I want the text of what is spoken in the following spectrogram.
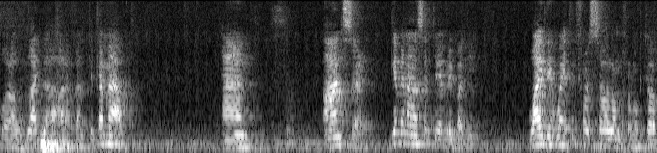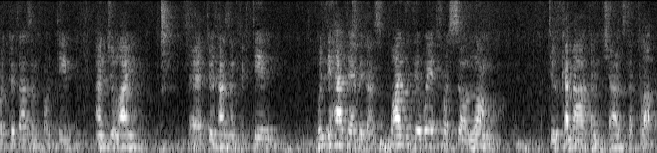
or I would like the RFL to come out and answer, give an answer to everybody. Why they waited for so long from October 2014 and July uh, 2015, when they had the evidence? Why did they wait for so long to come out and charge the club?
